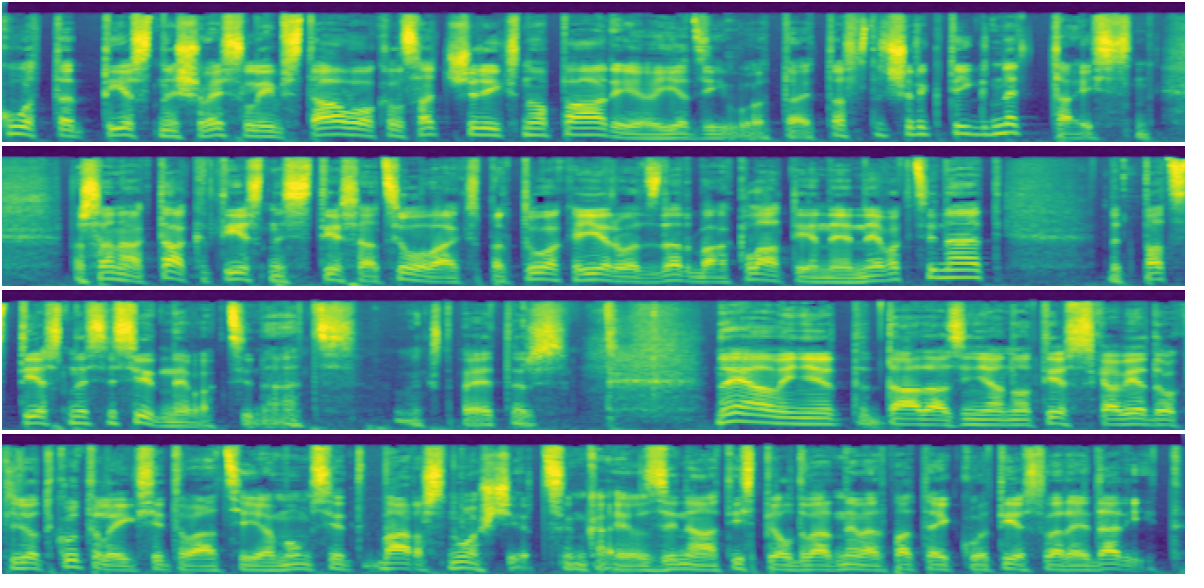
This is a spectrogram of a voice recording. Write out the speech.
ko tad tiesneša veselības stāvoklis atšķirīgs no pārējo iedzīvotāju? Tas taču ir rīktīgi netaisni. Var sanākt tā, ka tiesnesis tiesā cilvēks par to, ka ierodas darbā klātienē nevakcinēti, bet pats tiesnesis ir nevakcinēts raksta Pēters. Nu, jā, viņi ir tādā ziņā no tiesiskā viedokļa ļoti kutelīga situācija, mums ir varas nošķirts, un, kā jūs zināt, izpildu var nevar pateikt, ko tiesa varēja darīt.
